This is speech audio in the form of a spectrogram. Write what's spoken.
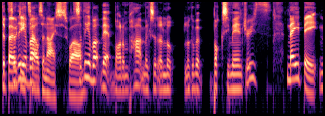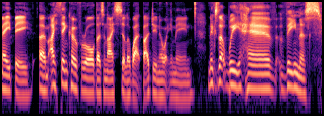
The bow Something details about, are nice as well. Something about that bottom part makes it a look look a bit boxy mandrews. Maybe, maybe. Um, I think overall there's a nice silhouette, but I do know what you mean. Next up, we have Venus.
